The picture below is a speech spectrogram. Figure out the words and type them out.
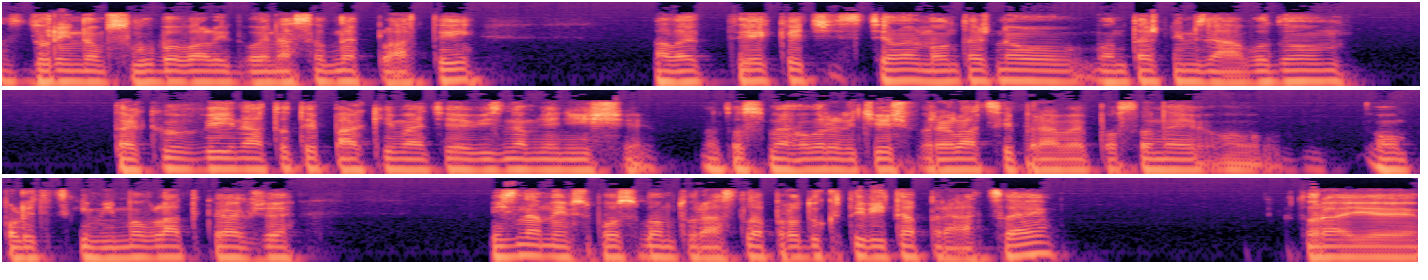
s Durindom slúbovali dvojnásobné platy, ale tie, keď ste len montážnou, montážným závodom, tak vy na to tie páky máte významne nižšie. No to sme hovorili tiež v relácii práve poslednej o, o politických mimovládkach, že významným spôsobom tu rastla produktivita práce, ktorá je,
